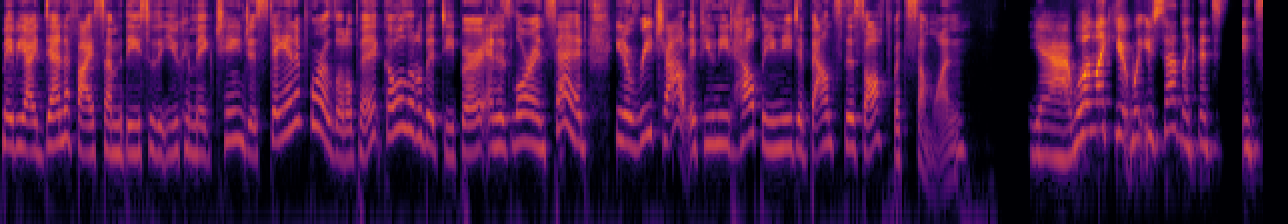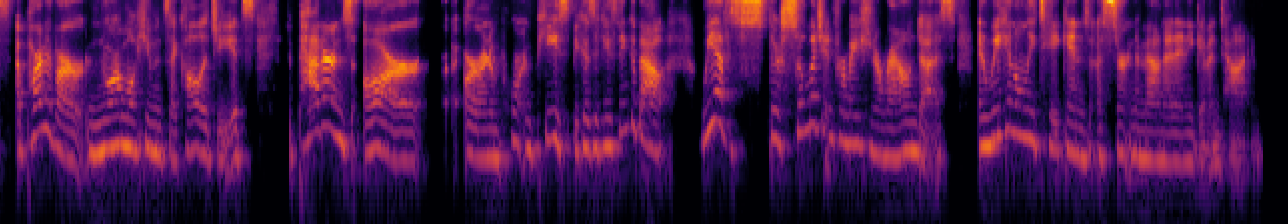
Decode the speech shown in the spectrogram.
maybe identify some of these so that you can make changes, stay in it for a little bit, go a little bit deeper. And as Lauren said, you know, reach out if you need help and you need to bounce this off with someone. Yeah. Well, and like you, what you said, like that's, it's a part of our normal human psychology. It's patterns are are an important piece because if you think about we have there's so much information around us and we can only take in a certain amount at any given time.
